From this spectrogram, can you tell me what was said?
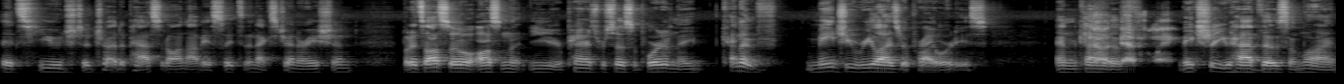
it's huge to try to pass it on, obviously, to the next generation. But it's also awesome that your parents were so supportive and they kind of made you realize your priorities and kind no, of definitely. make sure you have those in line.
